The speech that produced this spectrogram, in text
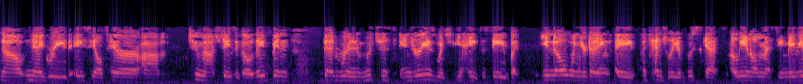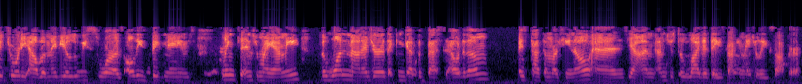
now Negri, the ACL tear, um, two match days ago. They've been bedridden with just injuries, which you hate to see, but you know when you're getting a potentially a Busquets, a Lionel Messi, maybe a Jordi Alba, maybe a Luis Suarez, all these big names linked to Inter Miami, the one manager that can get the best out of them is Tata Martino, and yeah, I'm I'm just delighted that he's back in Major League Soccer.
